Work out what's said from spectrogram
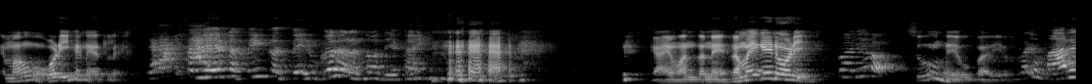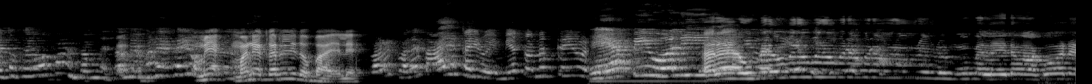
એમાં હું હોળી છે ને એટલે મેં એટલે પિંક જ પહેર્યું કલર જ ન દેખાય. કાંઈ વાંધો નહીં. રમાઈ ગઈ ને હોળી? શું હે ઊભા રહ્યો મારે તો કરવો પણ તમને. તમે મને કર્યો મે મને કરી લીધો ભાઈ એટલે ભલે બાએ કર્યો મે તો નત કર્યો હેપી હોલી અરે ઉભે ઉભે ઉભે ઉભે ઉભે ઉભે ઉભે મોબાઈલ લઈ લો આ કોને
